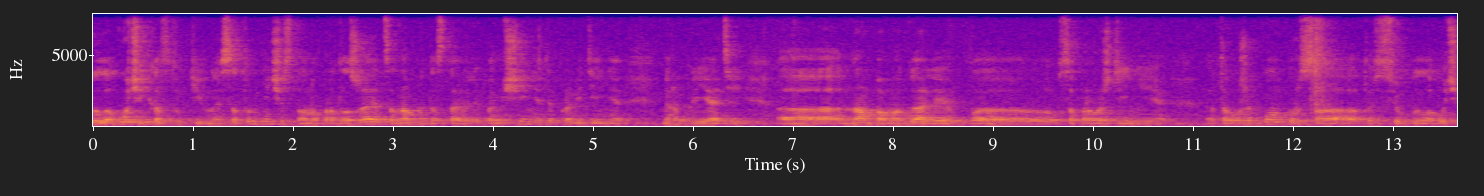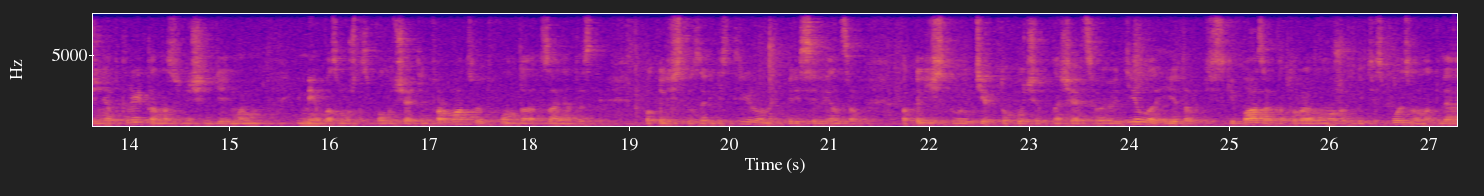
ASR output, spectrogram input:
было очень конструктивное сотрудничество, оно продолжается. Нам предоставили помещение для проведения мероприятий, нам помогали в, в сопровождении того же конкурса, то есть все было очень открыто. На сегодняшний день мы имеем возможность получать информацию от фонда занятости по количеству зарегистрированных переселенцев, по количеству тех, кто хочет начать свое дело, и это фактически база, которая может быть использована для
